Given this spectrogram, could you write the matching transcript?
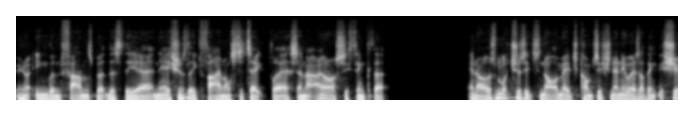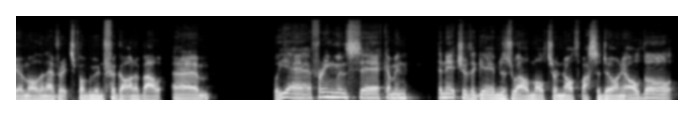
you know England fans, but there's the uh, Nations League finals to take place, and I honestly think that you know as much as it's not a major competition, anyways, I think this year more than ever it's probably been forgotten about. Um, but yeah, for England's sake, I mean, the nature of the games as well, Malta and North Macedonia, although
